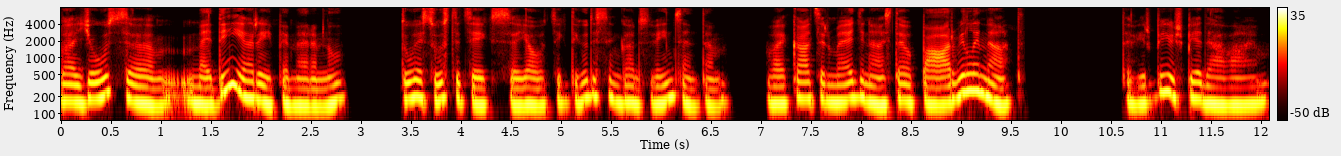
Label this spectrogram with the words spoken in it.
vai jūs eh, mediji arī, piemēram, nu, Tu esi uzticīgs jau cik 20 gadus Vincentam, vai kāds ir mēģinājis tevi pārvilināt? Tev ir bijuši piedāvājumi.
